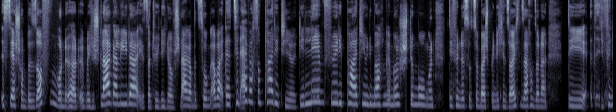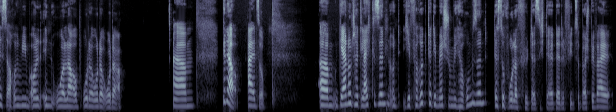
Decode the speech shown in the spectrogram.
ist der schon besoffen und hört irgendwelche Schlagerlieder. Jetzt natürlich nicht nur auf Schlager bezogen, aber das sind einfach so Partytiere. Die leben für die Party und die machen immer Stimmung. Und die findest du zum Beispiel nicht in solchen Sachen, sondern die, die findest du auch irgendwie im All-In-Urlaub oder, oder, oder. Ähm, genau, also. Ähm, gerne unter Gleichgesinnten und je verrückter die Menschen um ihn herum sind, desto wohler fühlt er sich, der, der Delfin zum Beispiel, weil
